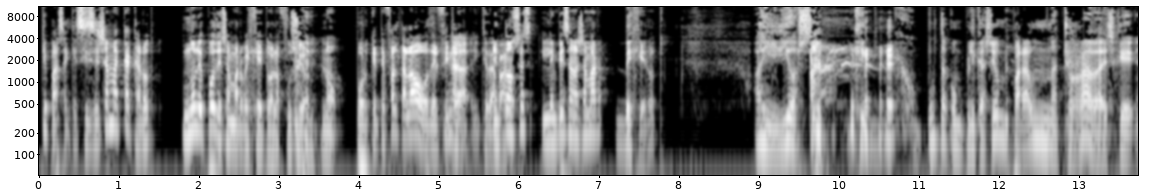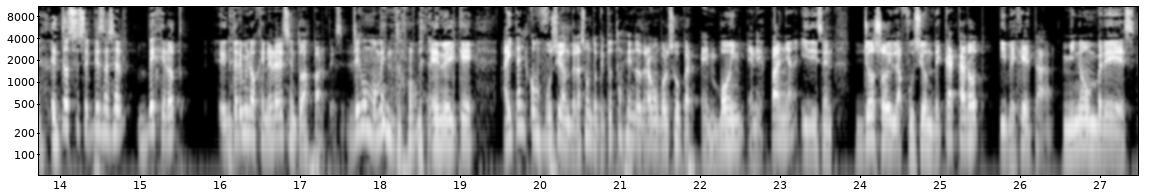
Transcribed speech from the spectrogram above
¿Qué pasa? Que si se llama Kakarot, no le puedes llamar Vegeto a la fusión. No. Porque te falta la O del final. Ya, raro. Entonces le empiezan a llamar Vegerot. Ay, Dios. Qué puta complicación para una chorrada. Es que... Entonces empieza a ser Vegerot en términos generales en todas partes. Llega un momento en el que hay tal confusión del asunto que tú estás viendo Dragon Ball Super en Boeing, en España, y dicen, yo soy la fusión de Kakarot y Vegeta. Mi nombre es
